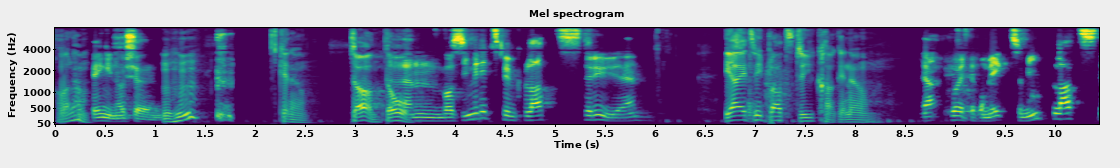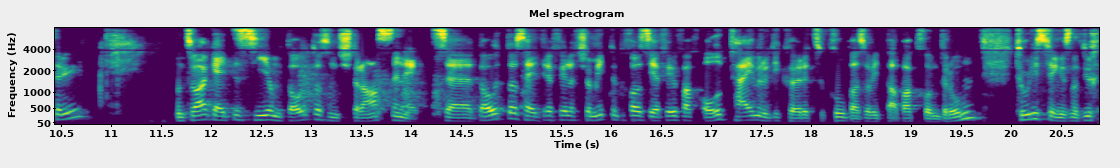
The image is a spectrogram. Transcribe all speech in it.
Voilà. Finde ich noch schön. Mhm. Genau. So, da. Ähm, wo sind wir jetzt? Beim Platz 3, hä? Ja, jetzt mit Platz 3 gehabt, genau. Ja, gut, dann komme ich zu meinem Platz 3. Und zwar geht es hier um die Autos und das Strassennetz. Äh, die Autos, habt ihr vielleicht schon mitbekommen, sind ja vielfach Oldtimer und die gehören zu Kuba, so wie Tabak und Rum. Touristen finden es natürlich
